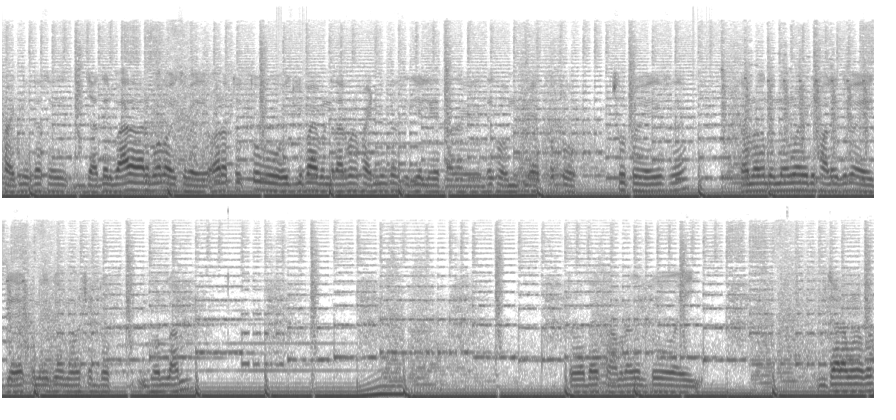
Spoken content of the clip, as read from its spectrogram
ফাইট নিতে আছে, যাদের বারবার বলা হয়েছে ভাই, ওরা তো তবু ওইগুলি পাবে না, তারপর ফাইট নিতে আছে গেলে তারা দেখো ম্যাপ কত ছোট হয়ে গেছে। আমরা কিন্তু নর্মালিটি ফালাই দেবো, এই যে এখন এই যে মশার ধরলাম। তো দেখো, আমরা কিন্তু এই যারা মনে করো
